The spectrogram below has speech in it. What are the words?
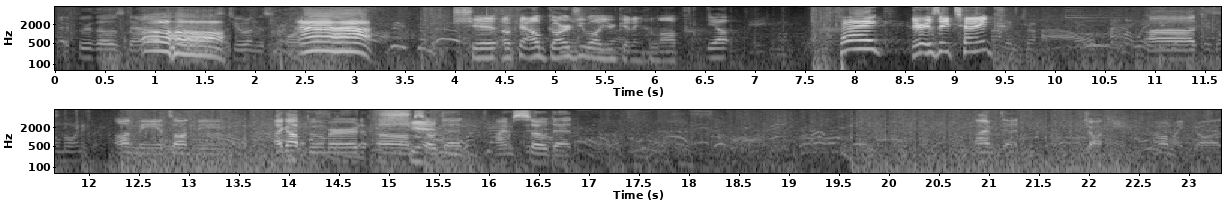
I threw those down. Oh! Two in this corner. Ah! Shit. Okay, I'll guard you while you're getting him up. Yep. Tank. There is a tank. Uh, it's on me. It's on me. I got boomered. Oh, I'm so dead. I'm so dead. I'm dead. Jockey. Oh my god.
